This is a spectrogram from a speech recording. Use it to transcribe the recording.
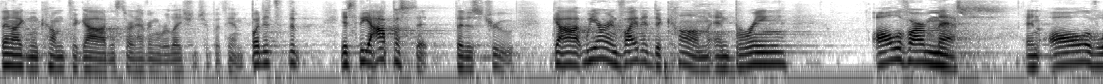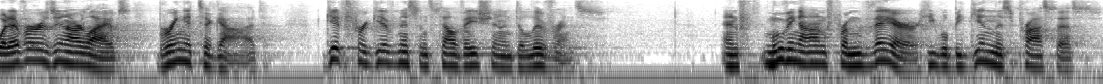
then I can come to God and start having a relationship with Him. But it's the, it's the opposite that is true. God, we are invited to come and bring all of our mess and all of whatever is in our lives, bring it to God. Get forgiveness and salvation and deliverance. And moving on from there, He will begin this process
